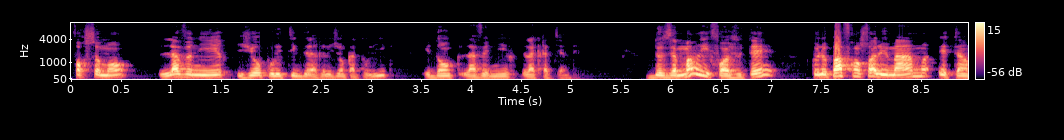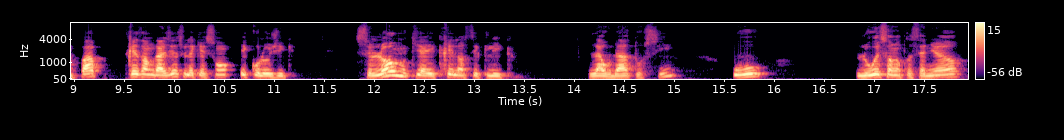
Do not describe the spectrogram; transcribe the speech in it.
forcément l'avenir géopolitique de la religion catholique et donc l'avenir de la chrétienté. Deuxièmement, il faut ajouter que le pape François lui-même est un pape très engagé sur les questions écologiques. C'est l'homme qui a écrit l'encyclique Laudato aussi, ou Louer son notre Seigneur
